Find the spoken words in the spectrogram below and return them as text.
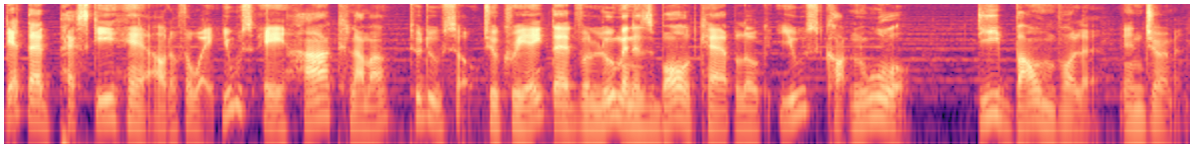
Get that pesky hair out of the way. Use a Haarklammer to do so. To create that voluminous bald cap look, use cotton wool. Die Baumwolle in German.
